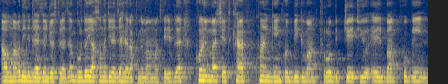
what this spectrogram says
Almağı da indi birazdan göstərəcəm. Burada yaxında gələcəklər haqqında məlumat veriblər. CoinMarketCap, CoinGecko, Big One, Probit, GTO, Elbank, Cogain,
